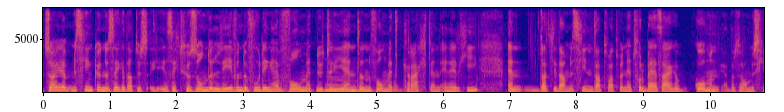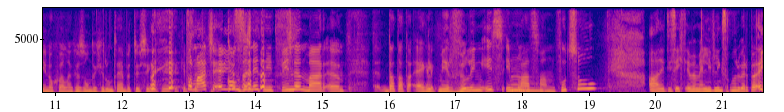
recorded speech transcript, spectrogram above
Zou je misschien kunnen zeggen dat dus, je zegt gezonde, levende voeding, hè, vol met nutriënten, mm. vol met kracht en energie. En dat je dan misschien dat wat we net voorbij zagen komen. Ja, er zal misschien nog wel een gezonde groente hebben tussen gezeten. Ik Tomaatje Ik kon ze net niet vinden, maar uh, dat dat eigenlijk meer vulling is in mm. plaats van voedsel. Ah, dit is echt een van mijn lievelingsonderwerpen.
